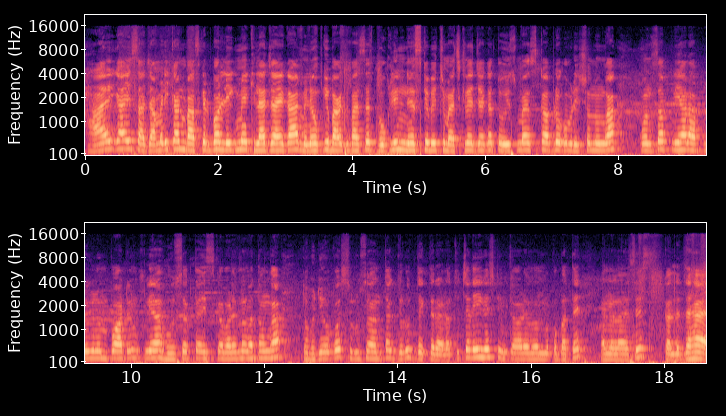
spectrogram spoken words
हाय गाइस आज अमेरिकन बास्केटबॉल लीग में खेला जाएगा। Milwaukee Bucks versus Brooklyn Nets के बीच मैच खेला जाएगा। तो इस मैच का आप लोग को प्रशन दूँगा। कौन सा प्लेयर आप लोग इम्पोर्टेंट प्लेयर हो सकता है इसके बारे में बताऊँगा। तो वीडियो को शुरू से अंत तक ज़रूर देखते रहना। तो चलिए इस टीम के बारे में हम लोग को बताए। एनालिसिस कर लेते हैं।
